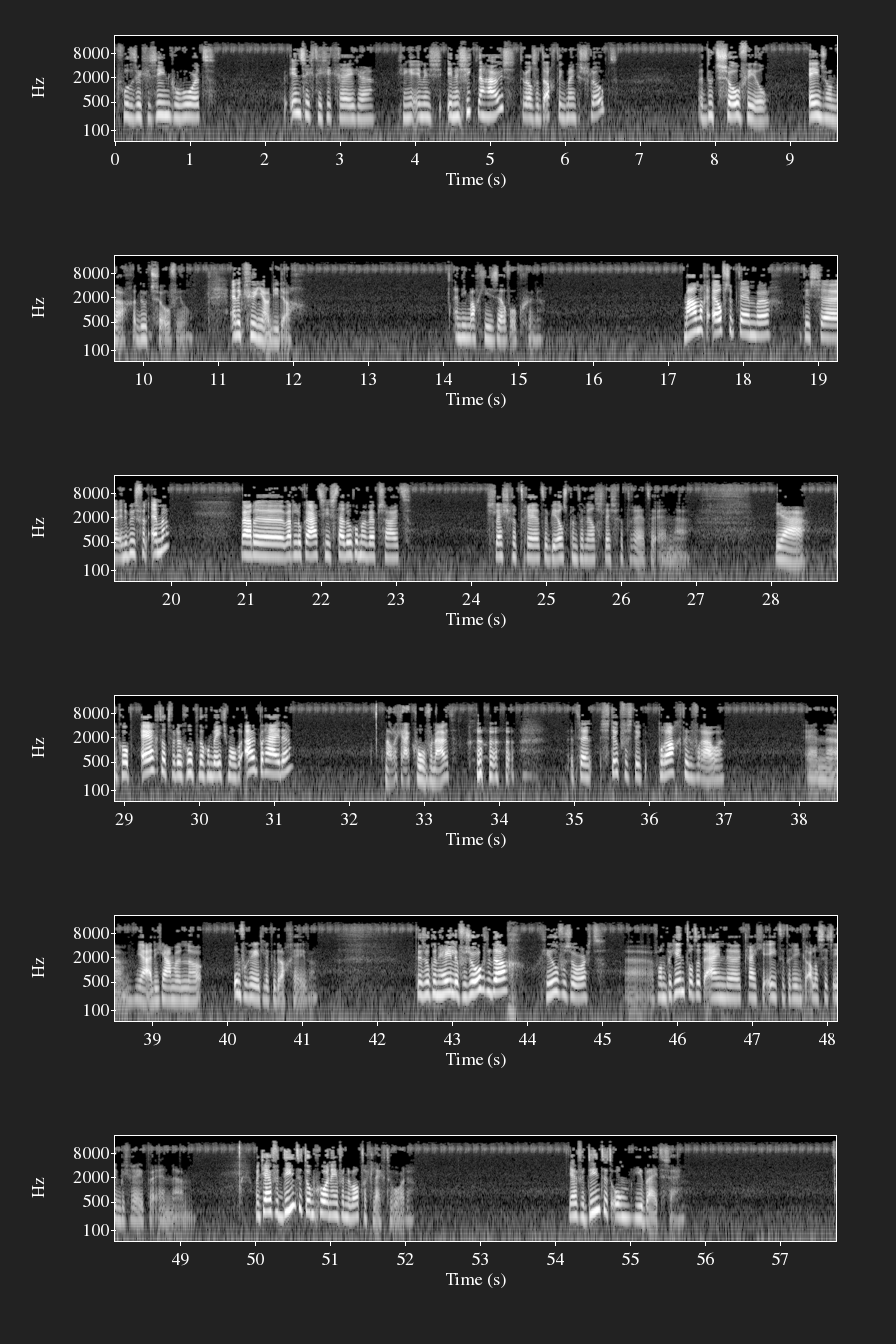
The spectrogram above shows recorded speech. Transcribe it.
Voelden zich gezien, gehoord, inzichten gekregen, gingen energiek naar huis terwijl ze dachten ik ben gesloopt. Het doet zoveel. Eén zo'n dag, het doet zoveel. En ik gun jou die dag. En die mag je jezelf ook gunnen. Maandag 11 september. Het is uh, in de buurt van Emmen. Waar de, locatie is, staat ook op mijn website. Slash retraite, bjels.nl slash retraite. En uh, ja, ik hoop echt dat we de groep nog een beetje mogen uitbreiden. Nou, daar ga ik gewoon vanuit. het zijn stuk voor stuk prachtige vrouwen. En ehm, ja, die gaan we een uh, onvergetelijke dag geven. Het is ook een hele verzorgde dag. Heel verzorgd. Uh, van het begin tot het einde krijg je eten, drinken, alles is inbegrepen. En, um, want jij verdient het om gewoon even in de watten gelegd te worden. Jij verdient het om hierbij te zijn.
